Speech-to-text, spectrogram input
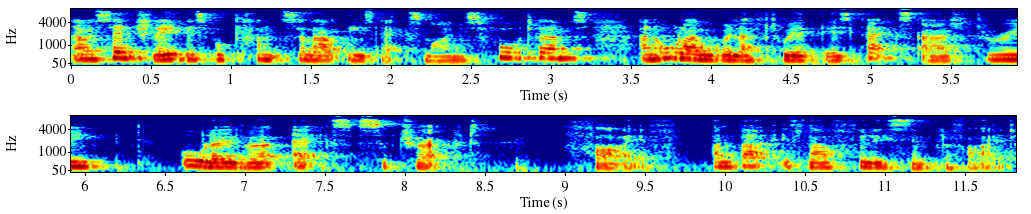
Now, essentially, this will cancel out these x minus 4 terms, and all I will be left with is x add 3 all over x subtract 5. And that is now fully simplified.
